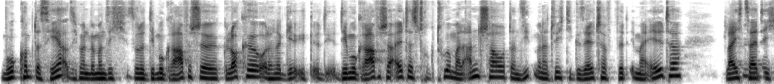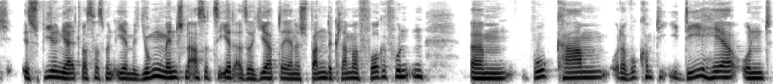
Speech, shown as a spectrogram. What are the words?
Wo kommt das her? Also ich meine, wenn man sich so eine demografische Glocke oder eine demografische Altersstruktur mal anschaut, dann sieht man natürlich, die Gesellschaft wird immer älter. Gleichzeitig mhm. ist Spielen ja etwas, was man eher mit jungen Menschen assoziiert. Also hier habt ihr ja eine spannende Klammer vorgefunden. Ähm, wo kam oder wo kommt die Idee her und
